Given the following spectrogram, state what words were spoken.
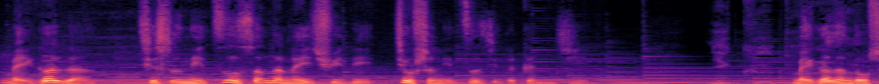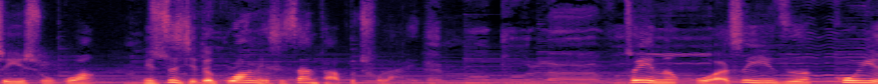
每个人其实你自身的内驱力就是你自己的根基。每个人都是一束光，你自己的光你是散发不出来的。所以呢，我是一直呼吁，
